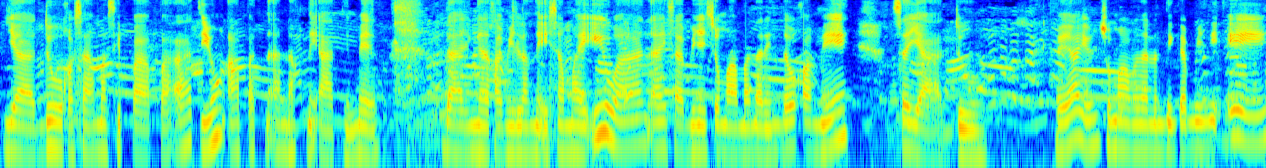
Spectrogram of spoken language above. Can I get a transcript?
Yadu kasama si Papa at yung apat na anak ni Ate Mel. Dahil nga kami lang na isang may iwan, ay sabi niya sumama na rin daw kami sa Yadu. Kaya yun, sumama na lang din kami ni A.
